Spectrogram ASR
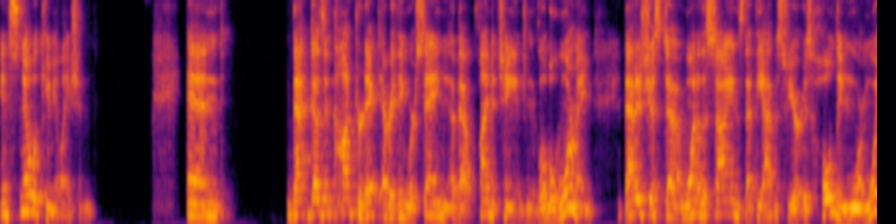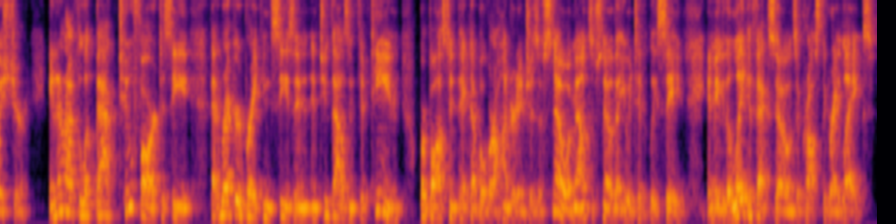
in snow accumulation. And that doesn't contradict everything we're saying about climate change and global warming. That is just uh, one of the signs that the atmosphere is holding more moisture. And you don't have to look back too far to see that record breaking season in 2015, where Boston picked up over 100 inches of snow, amounts of snow that you would typically see in maybe the lake effect zones across the Great Lakes.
